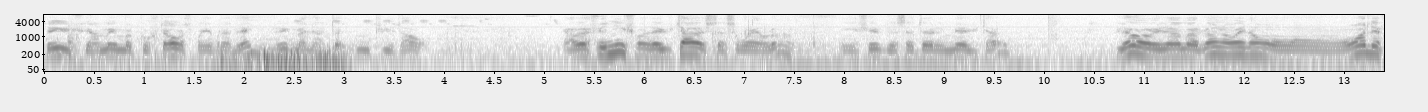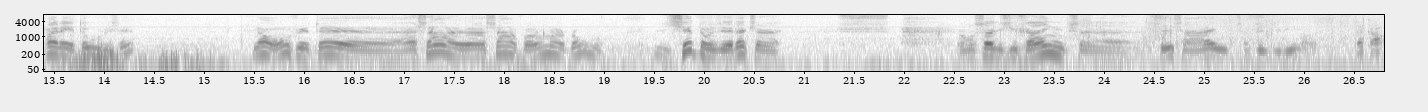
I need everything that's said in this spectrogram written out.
Tu sais, je suis quand même me couche tard, c'est pas un problème. Je me lève une tard. J'avais fini, je pense, à 8 heures ce soir-là. Un chiffre de 7h30 à 8 heures. Puis là, il m'a dit, non, ouais, non, on, on va aller faire un tour ici. Non, j'étais euh, à 100, à 100 forme encore. Ici, on dirait que ça. On s'oxygène, puis ça, tu sais, ça aide, ça fait du bien. D'accord.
